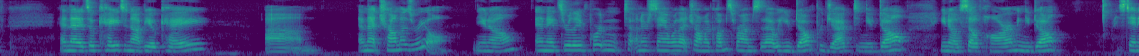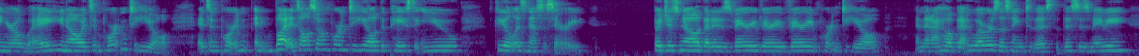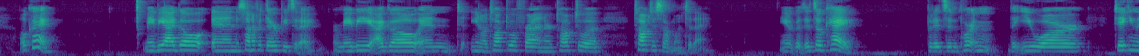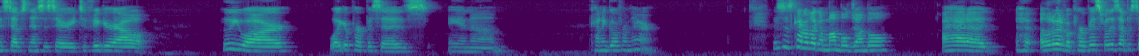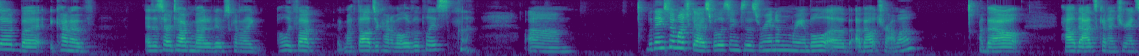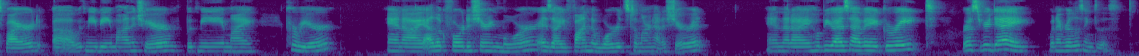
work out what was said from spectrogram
and that it's okay to not be okay um, and that trauma is real you know? And it's really important to understand where that trauma comes from so that way you don't project and you don't you know self-harm and you don't stand in your own way you know it's important to heal. It's important and but it's also important to heal at the pace that you feel is necessary. But just know that it is very very very important to heal. And then i hope that whoever's listening to this that this is maybe okay maybe I go and sign up for therapy today, or maybe I go and you know talk to a friend or talk to a talk to someone today. You know, because it's okay, but it's important that you are taking the steps necessary to figure out who you are, what your purpose is, and um, kind of go from there. This is kind of like a mumble jumble. I had a a little bit of a purpose for this episode, but it kind of as I started talking about it, it was kind of like, holy fuck, like my thoughts are kind of all over the place. um, but thanks so much, guys, for listening to this random ramble of, about trauma, about how that's kind of transpired uh, with me being behind the chair, with me and my career. And I, I look forward to sharing more as I find the words to learn how to share it. And that I hope you guys have a great rest of your day whenever you're listening to this.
